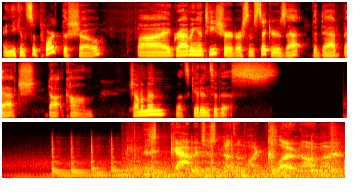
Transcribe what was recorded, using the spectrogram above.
and you can support the show by grabbing a t-shirt or some stickers at thedadbatch.com. Gentlemen, let's get into this. This garbage is nothing like clone armor.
